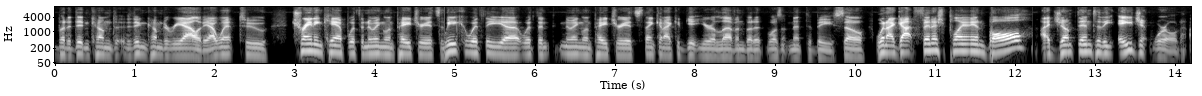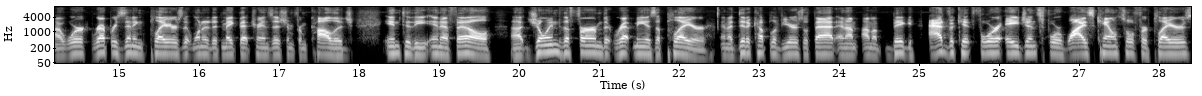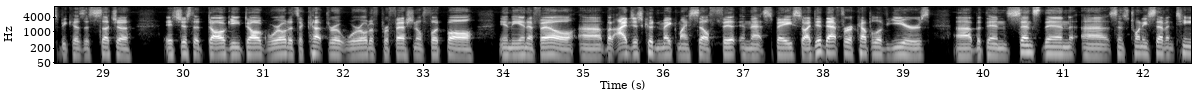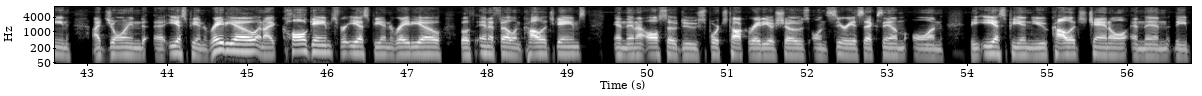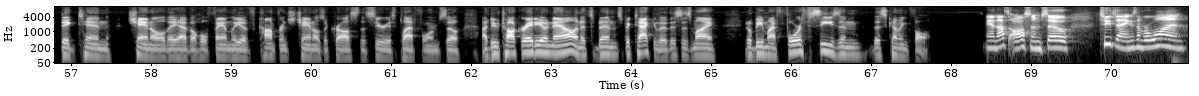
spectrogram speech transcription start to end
but it didn't come to it didn't come to reality. I went to training camp with the New England Patriots, a week with the uh, with the New England Patriots, thinking I could get year 11, but it wasn't meant to be. So when I got finished playing ball, I jumped into the agent world. I worked representing players that wanted to make that transition from college into the NFL. Uh, joined the firm that rep me as a player. And I did a couple of years with that. And I'm, I'm a big advocate for agents, for wise counsel for players, because it's such a it's just a dog eat dog world. It's a cutthroat world of professional football in the NFL. Uh, but I just couldn't make myself fit in that space. So I did that for a couple of years. Uh, but then since then, uh, since 2017, I joined uh, ESPN Radio and I call games for ESPN Radio, both NFL and college games. And then I also do sports talk radio shows on Sirius XM on the ESPNU college channel and then the Big Ten channel. They have a whole family of conference channels across the Sirius platform. So I do talk radio now, and it's been spectacular. This is my it'll be my fourth season this coming fall. Man, that's awesome. So two things. Number one,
